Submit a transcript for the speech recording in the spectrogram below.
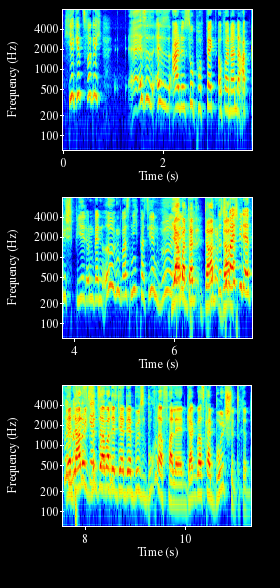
hier gibt es wirklich, es ist, es ist alles so perfekt aufeinander abgespielt und wenn irgendwas nicht passieren würde. Ja, aber dann, dadurch, Das ist zum Beispiel der ja, Verlust dadurch des sind sie aber der, der, der bösen Buchnerfalle entgangen. Du hast kein Bullshit drin.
